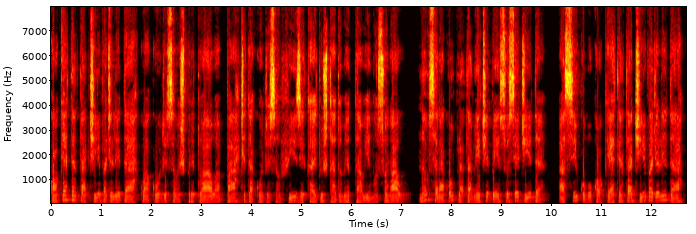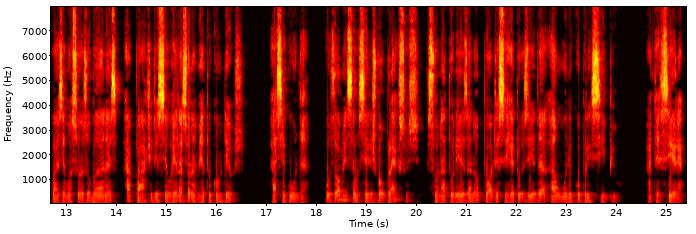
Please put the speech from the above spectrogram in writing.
Qualquer tentativa de lidar com a condição espiritual à parte da condição física e do estado mental e emocional não será completamente bem sucedida, assim como qualquer tentativa de lidar com as emoções humanas à parte de seu relacionamento com Deus. A segunda, os homens são seres complexos. Sua natureza não pode ser reduzida a um único princípio. A terceira,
